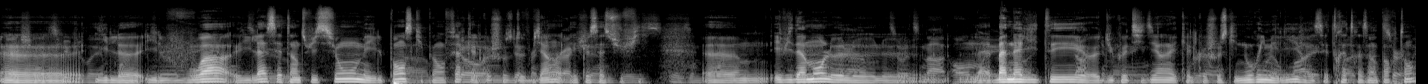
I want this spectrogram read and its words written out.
euh, il, il voit, il a cette intuition, mais il pense qu'il peut en faire quelque chose de bien et que ça suffit. Euh, évidemment, le, le, la banalité euh, du quotidien est quelque chose qui nourrit mes livres et c'est très très important.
